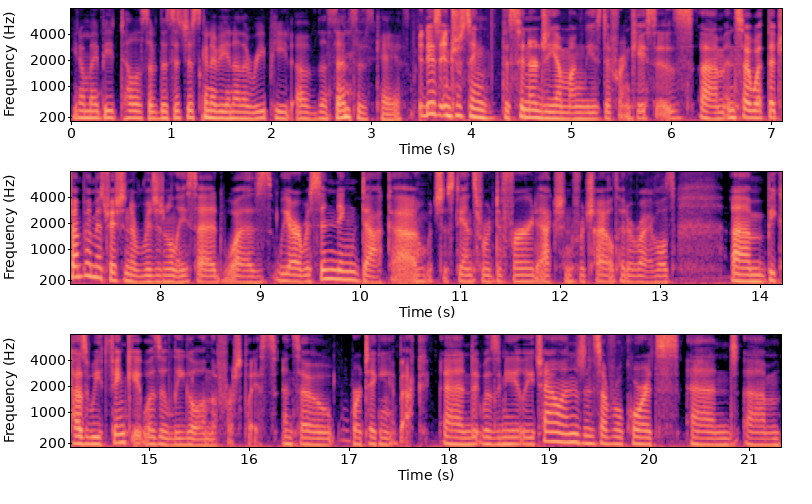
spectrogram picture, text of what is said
you know, maybe tell us if this is just going to be another repeat of the census case. It is interesting the synergy among these different cases. Um, and so, what the Trump administration originally said was we are rescinding DACA, which stands for Deferred Action for Childhood Arrivals. Um, because we think it was illegal in the first place. And so we're taking it back. And it was immediately challenged in several courts. And um,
